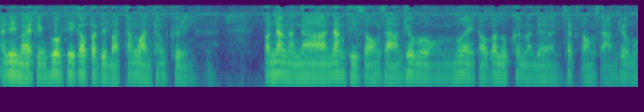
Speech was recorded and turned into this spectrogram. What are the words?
อันนี้หมายถึงพวกที่เขาปฏิบัติทั้งวันทั้งคืนพอนั่งนานๆนั่งทีสองสามชั่วโมง เมื่อยเขาก็ลุกขึ้นมาเดิน สักสองสามชั่วโม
